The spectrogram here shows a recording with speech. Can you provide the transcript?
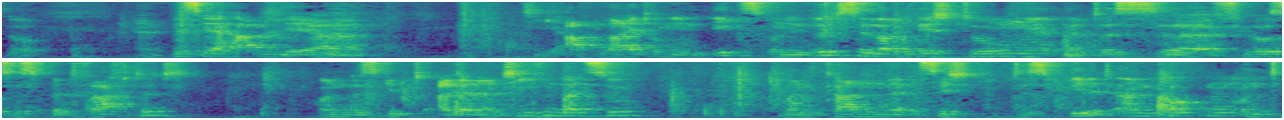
So. Äh, bisher haben wir die Ableitung in x- und in y-Richtung des äh, Flusses betrachtet und es gibt Alternativen dazu. Man kann sich das Bild angucken und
